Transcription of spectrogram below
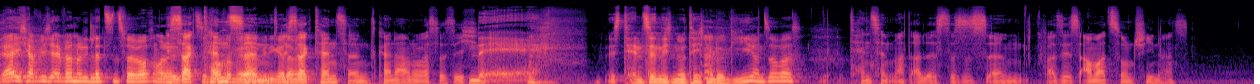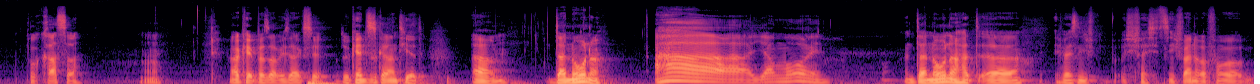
Ja, ich habe mich einfach nur die letzten zwei Wochen oder ich sag Tencent. Ich sag Tencent. Keine Ahnung, was weiß ich. Nee. Ist Tencent nicht nur Technologie und sowas? Tencent macht alles. Das ist ähm, quasi das Amazon Chinas. Nur krasser. Ja. Okay, pass auf, ich sag's dir. Du kennst es garantiert. Ähm, Danone. Ah, ja moin. Danone hat, äh, ich weiß nicht, ich weiß jetzt nicht wann, aber vor ein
